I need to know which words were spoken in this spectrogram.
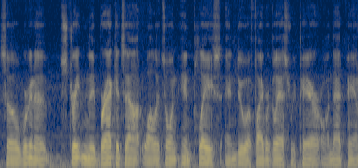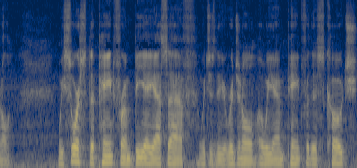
So we're going to straighten the brackets out while it's on in place and do a fiberglass repair on that panel we sourced the paint from BASF, which is the original OEM paint for this coach,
